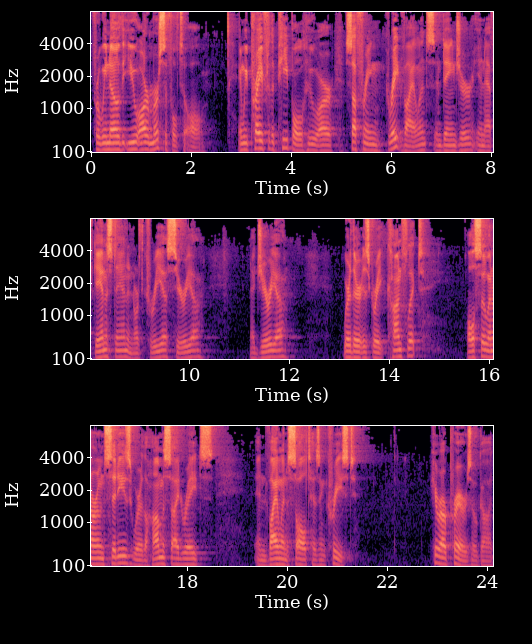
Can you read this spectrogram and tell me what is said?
For we know that you are merciful to all and we pray for the people who are suffering great violence and danger in Afghanistan and North Korea, Syria, Nigeria, where there is great conflict. Also in our own cities, where the homicide rates and violent assault has increased. Hear our prayers, O God.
